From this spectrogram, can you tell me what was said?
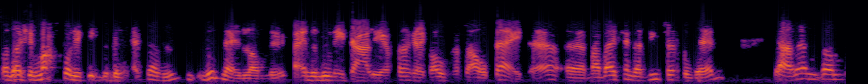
Want als je machtspolitiek bedrijft, dan doet Nederland nu. En dat doen Italië en Frankrijk overigens altijd. Hè? Maar wij zijn dat niet zo gewend. Ja, dan, dan,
